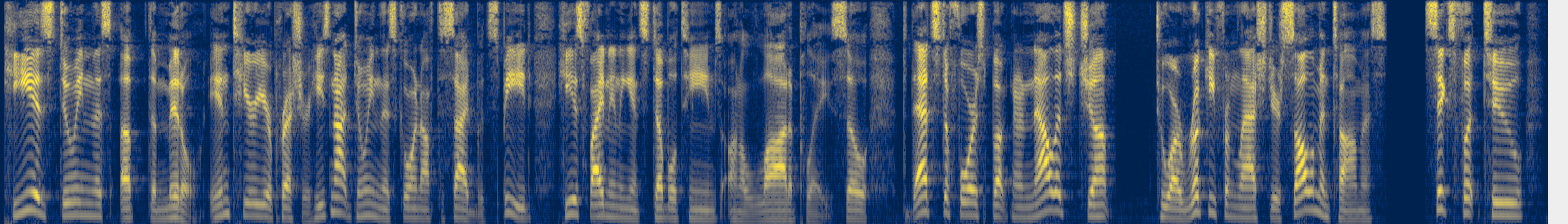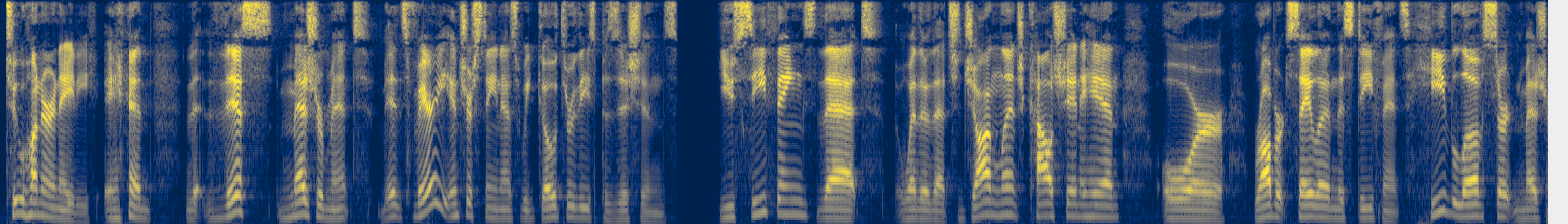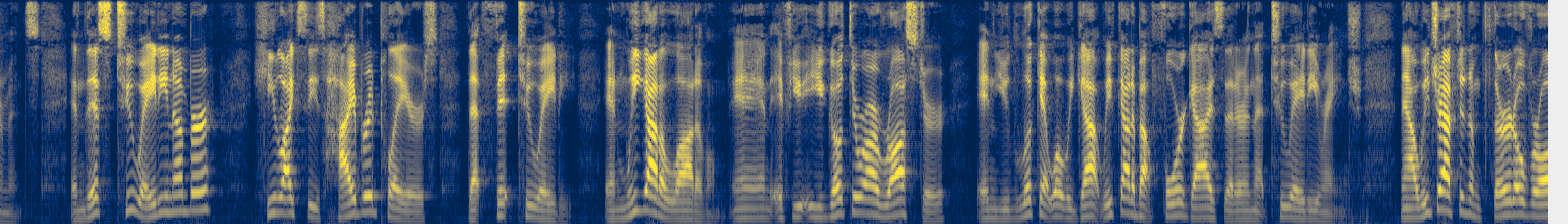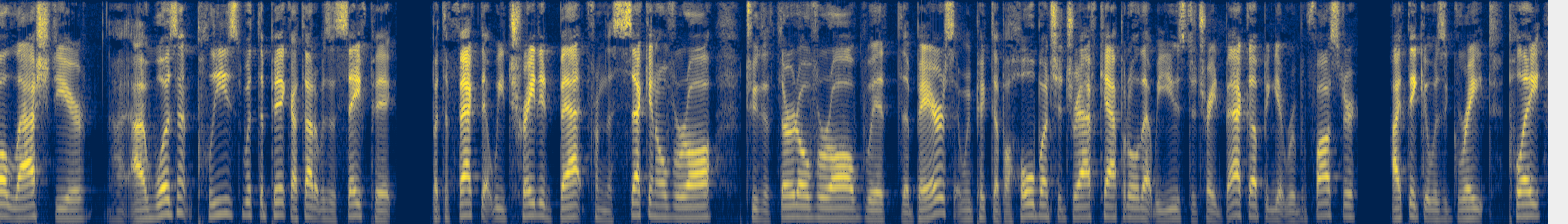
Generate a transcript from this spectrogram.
he is doing this up the middle, interior pressure. He's not doing this going off the side with speed. He is fighting against double teams on a lot of plays. So that's DeForest Buckner. Now let's jump to our rookie from last year, Solomon Thomas six foot two, 280. And th- this measurement, it's very interesting as we go through these positions. You see things that, whether that's John Lynch, Kyle Shanahan, or Robert Saleh in this defense, he loves certain measurements. And this 280 number, he likes these hybrid players that fit 280. And we got a lot of them. And if you, you go through our roster, and you look at what we got, we've got about four guys that are in that 280 range. Now, we drafted him third overall last year. I wasn't pleased with the pick. I thought it was a safe pick. But the fact that we traded back from the second overall to the third overall with the Bears, and we picked up a whole bunch of draft capital that we used to trade back up and get Reuben Foster, I think it was a great play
